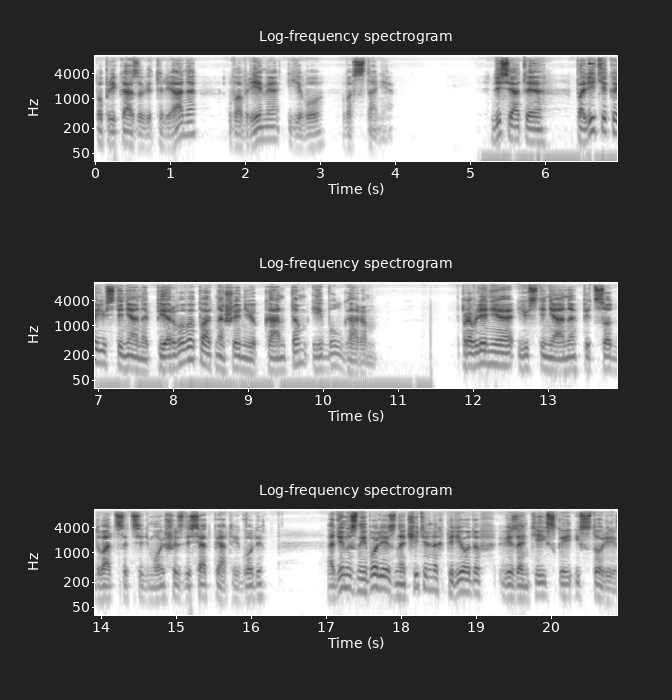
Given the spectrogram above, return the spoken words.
по приказу Виталиана во время его восстания. Десятое. Политика Юстиниана I по отношению к кантам и булгарам. Правление Юстиниана 527-65 годы один из наиболее значительных периодов византийской истории.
